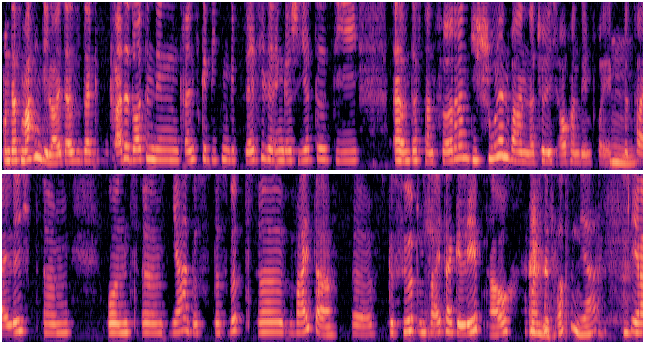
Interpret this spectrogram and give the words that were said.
Und das machen die Leute. Also da, gerade dort in den Grenzgebieten gibt es sehr viele Engagierte, die ähm, das dann fördern. Die Schulen waren natürlich auch an dem Projekt mhm. beteiligt. Ähm, und äh, ja, das, das wird äh, weiter äh, geführt und weiter gelebt auch. Man wird hoffen, ja. ja,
